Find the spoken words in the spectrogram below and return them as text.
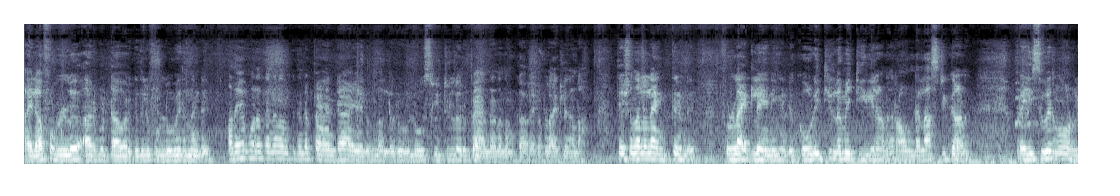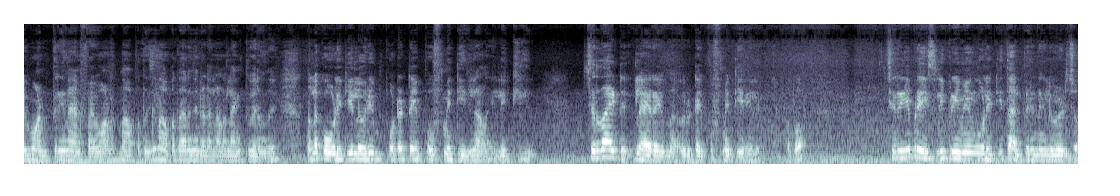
അതിലാ ഫുള്ള് ആ ഒരു വിട്ടാവർക്ക് ഇതിൽ ഫുള്ളും വരുന്നുണ്ട്. അതേപോലെ തന്നെ നമുക്ക് ഇതിന്റെ പാന്റ് ആയാലും നല്ലൊരു ലൂസ് ഫിറ്റ് ഉള്ള ഒരു പാന്റാണ് നമുക്ക് അവൈലബിൾ ആയിട്ട് കണ്ട? അത്യാവശ്യം നല്ല ലെങ്ത് ഉണ്ട്. ഫുൾ ആയിട്ട് ലൈനിങ് ഉണ്ട്. ക്വാളിറ്റി ഉള്ള മെറ്റീരിയൽ ആണ്. റൗണ്ട് എലാസ്റ്റിക് ആണ്. പ്രൈസ് വരുന്നത് only one three nine five ആണ്. നാൽപ്പത്തഞ്ച് നാൽപ്പത്താറ് ഇഞ്ചിന്റെ ഇടയിലാണ് ലെങ്ത് വരുന്നത്. നല്ല ക്വാളിറ്റി ഉള്ള ഒരു ഇമ്പോർട്ടഡ് ടൈപ്പ് ഓഫ് മെറ്റീരിയൽ ആണ്. ലിറ്റിൽ ചെറുതായിട്ട് ഗ്ലെയർ ചെയ്യുന്ന ഒരു ടൈപ്പ് ഓഫ് മെറ്റീരിയൽ അപ്പോൾ ചെറിയ പ്രൈസിൽ പ്രീമിയം ക്വാളിറ്റി താല്പര്യം ഉണ്ടെങ്കിൽ മേടിച്ചോ.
